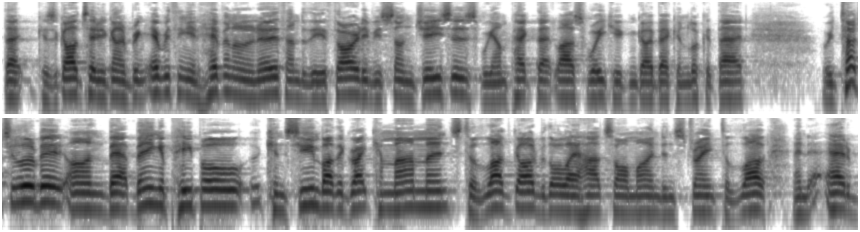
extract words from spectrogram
That because God said He's going to bring everything in heaven and on earth under the authority of His Son Jesus. We unpacked that last week. You can go back and look at that. We touched a little bit on about being a people consumed by the great commandments to love God with all our heart, soul, mind, and strength, to love and add,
